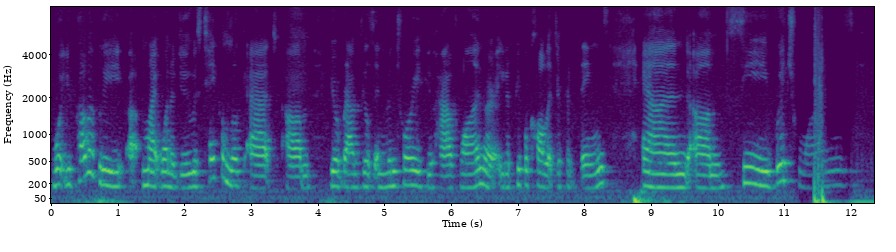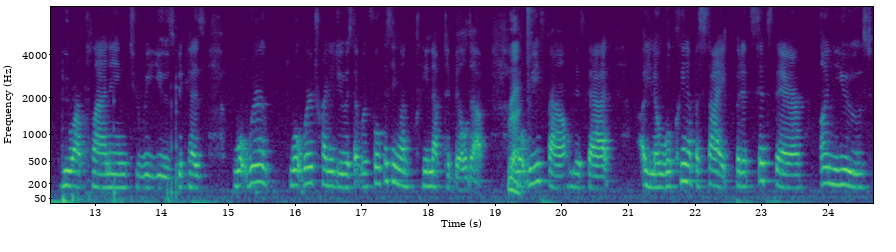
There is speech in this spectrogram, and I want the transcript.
what you probably uh, might want to do is take a look at um, your brownfields inventory if you have one, or you know people call it different things, and um, see which ones you are planning to reuse. Because what we're what we're trying to do is that we're focusing on cleanup to build up. Right. What we found is that uh, you know we'll clean up a site, but it sits there unused,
